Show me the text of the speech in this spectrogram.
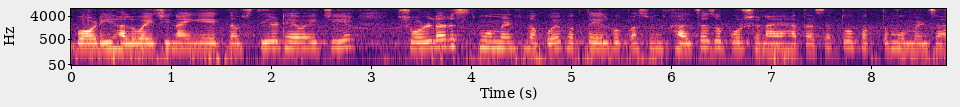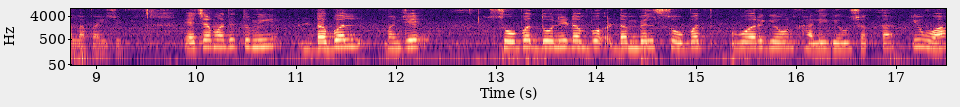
बॉडी हलवायची नाही आहे एकदम स्थिर ठेवायची आहे शोल्डर्स मुवमेंट नको आहे फक्त एल्बोपासून खालचा जो पोर्शन आहे हाताचा तो फक्त मुवमेंट झाला पाहिजे. याच्यामध्ये तुम्ही डबल म्हणजे सोबत दोन्ही डंब डंबेल्स सोबत वर घेऊन खाली घेऊ शकता किंवा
